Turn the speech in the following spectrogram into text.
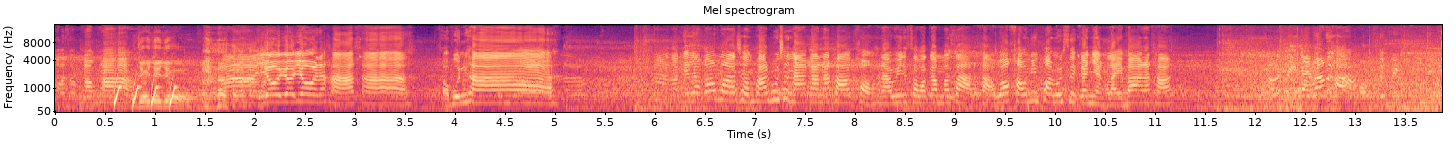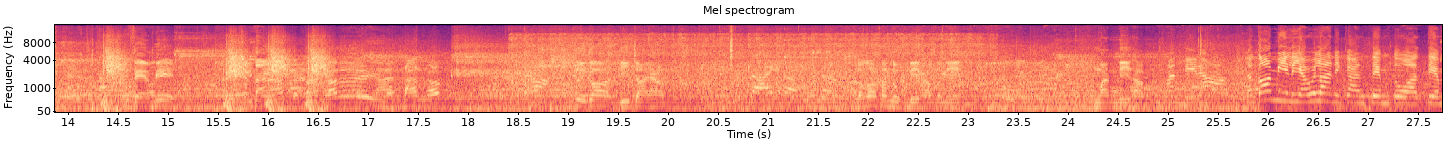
ขอสามคำค่ะ โยโยโย อ่าโยโยโยนะคะค่ะ ขอบคุณค่ะตอนนี้เราก็มาสัมภาษณ์ผู้ชนะกันนะคะ ของคณะวิศวกรรมศาสตร์ค่ะ ว่าเขามีความรู้สึกกันอย่างไรบ้างนะคะรู้สึกยังไงบ้างคะเฟรมพี่กัปตันครับกัปตันครับกัปตันครับรู้ สึกก็ดีใจครับใจค่ะแล้วก็สนุกดีครับวันนี้ มันดีครับ วันนี้นะคะ แล้วก็มีระยะเวลาในการเตรียมตัวเตรียม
